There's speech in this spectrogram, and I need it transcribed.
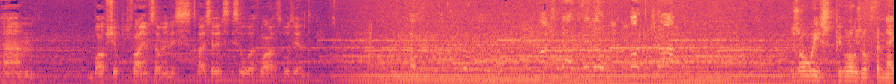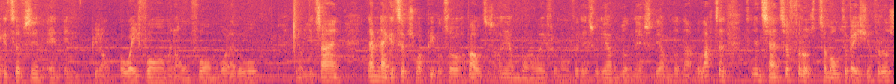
um, whilst you're fighting for something, it's like I said, it's, it's all worthwhile towards the end. There's always people always look for negatives in, in, in you know away form and home form and whatever. Well, you know, you're trying them negatives what people talk about is, oh, they haven't won away from home for this, or they haven't done this, or they haven't done that. Well, that's, a, that's an incentive for us, it's a motivation for us.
